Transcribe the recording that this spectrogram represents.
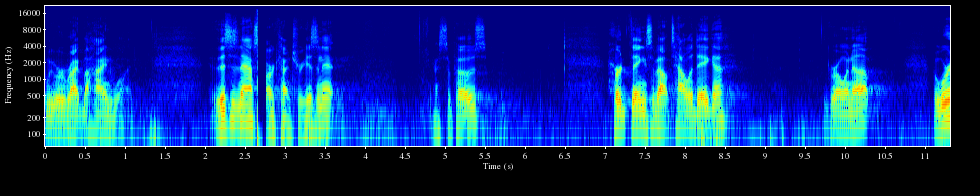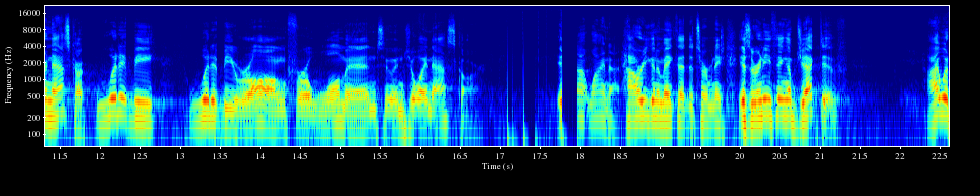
We were right behind one. This is NASCAR country, isn't it? I suppose. Heard things about Talladega growing up, but we're in NASCAR. Would it be, would it be wrong for a woman to enjoy NASCAR? If not, why not? How are you going to make that determination? Is there anything objective? I would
